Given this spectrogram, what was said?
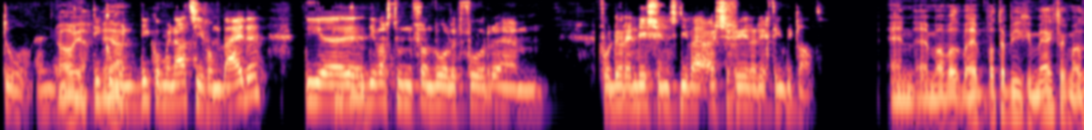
Tool. En oh, ja, die, ja. die, combinatie van beide, die, mm -hmm. die was toen verantwoordelijk voor, um, voor de renditions die wij uitserveren richting de klant. En maar wat, wat heb je gemerkt, zeg maar,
